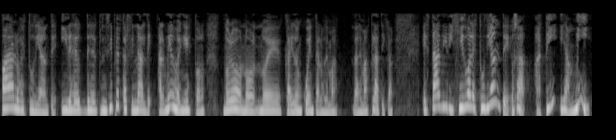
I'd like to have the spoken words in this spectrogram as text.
para los estudiantes. Y desde, desde, el principio hasta el final, de, al menos en esto, no, no, no, he caído en cuenta en los demás, las demás pláticas, está dirigido al estudiante, o sea, a ti y a mí,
